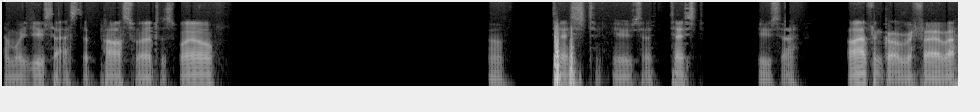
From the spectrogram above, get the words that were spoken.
and we'll use that as the password as well. Oh, test user, test user. I haven't got a referrer,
